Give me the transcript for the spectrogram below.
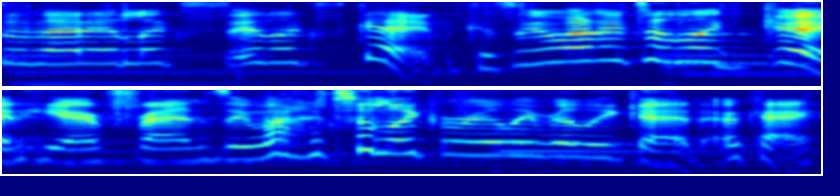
So that it looks it looks good because we want it to look good here friends we want it to look really really good okay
